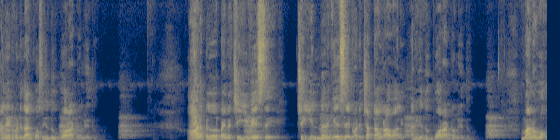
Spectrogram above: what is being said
అనేటువంటి దానికోసం ఎందుకు పోరాటం లేదు? ఆడపిల్లల పైన చెయ్యి వేస్తే చెయ్యి నరికేసేటువంటి చట్టాలు రావాలి అని ఎందుకు పోరాటం లేదు? మనం ఒక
